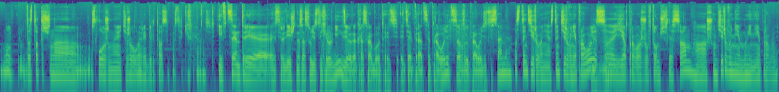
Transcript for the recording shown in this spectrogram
ну, достаточно сложная и тяжелая реабилитация после таких операций. И в центре сердечно-сосудистой хирургии, где вы как раз работаете, эти операции проводятся, вы проводите сами? Стентирование. Стентирование проводится, угу. я провожу в том числе сам, а шунтирование мы не проводим.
